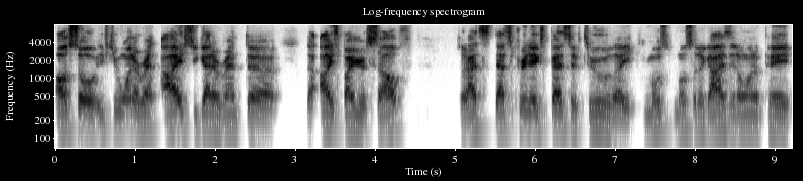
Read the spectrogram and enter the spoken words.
Also, if you want to rent ice, you gotta rent the the ice by yourself. So that's that's pretty expensive too. Like most most of the guys, they don't want to pay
